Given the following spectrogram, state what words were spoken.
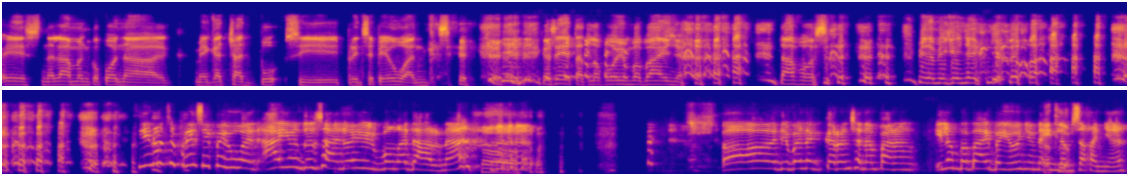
is nalaman ko po na mega chad po si Prinsipe Juan kasi kasi tatlo po yung babae niya. Tapos pinamigay niya yung dalawa. Sino si Prinsipe Juan? Ayon dun sa ano, yung Bong Adarna. Oo. Oo, di ba nagkaroon siya ng parang, ilang babae ba yun yung na-inlove sa kanya?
